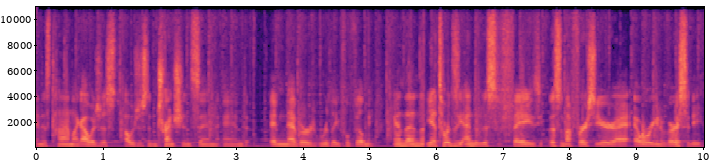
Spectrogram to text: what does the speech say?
in this time, like I was just, I was just entrenched in sin, and it never really fulfilled me. And then, yeah, towards the end of this phase, this is my first year at Oregon University.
